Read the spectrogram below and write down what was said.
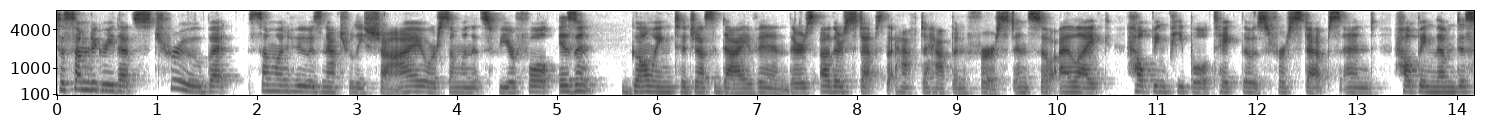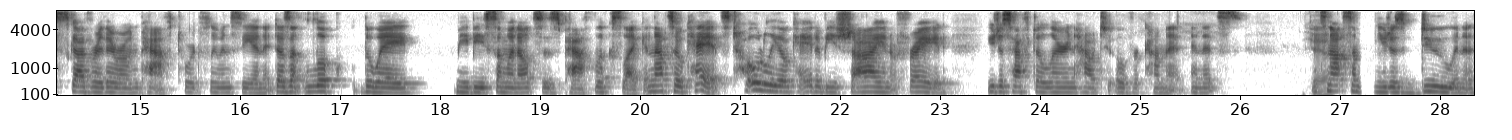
to some degree that's true but someone who is naturally shy or someone that's fearful isn't going to just dive in. There's other steps that have to happen first. And so I like helping people take those first steps and helping them discover their own path toward fluency. And it doesn't look the way maybe someone else's path looks like. And that's okay. It's totally okay to be shy and afraid. You just have to learn how to overcome it. And it's yeah. It's not something you just do in a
